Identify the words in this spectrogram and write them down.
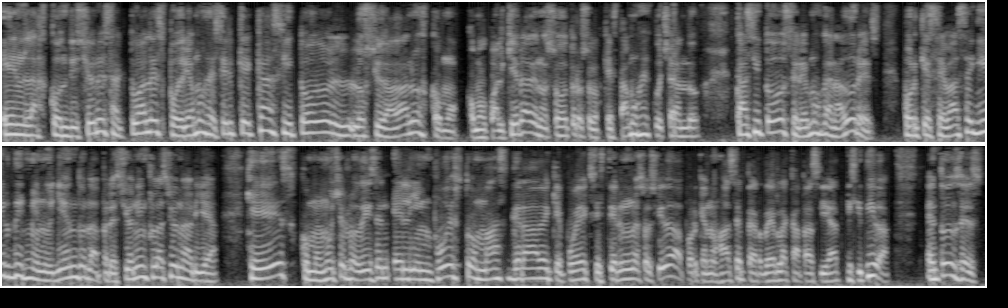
en las condiciones actuales podríamos decir que casi todos los ciudadanos, como, como cualquiera de nosotros, los que estamos escuchando, casi todos seremos ganadores, porque se va a seguir disminuyendo la presión inflacionaria, que es, como muchos lo dicen, el impuesto más grave que puede existir en una sociedad, porque nos hace perder la capacidad adquisitiva. Entonces,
